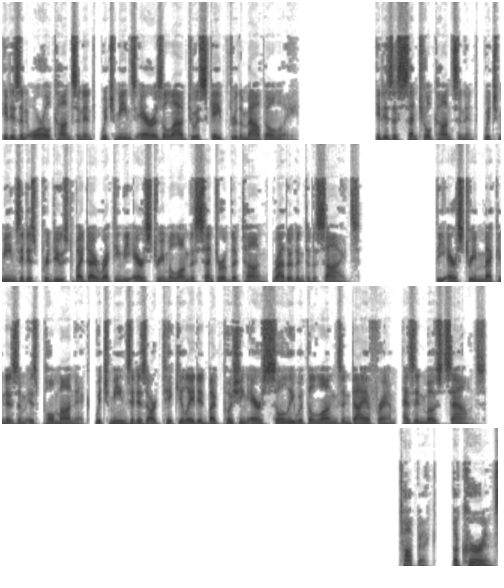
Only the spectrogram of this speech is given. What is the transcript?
It is an oral consonant, which means air is allowed to escape through the mouth only. It is a central consonant, which means it is produced by directing the airstream along the center of the tongue, rather than to the sides. The airstream mechanism is pulmonic, which means it is articulated by pushing air solely with the lungs and diaphragm, as in most sounds. Topic: Occurrence.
